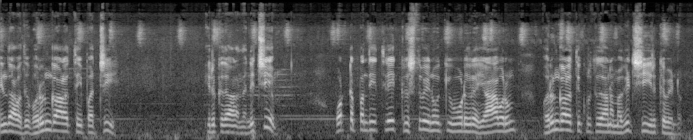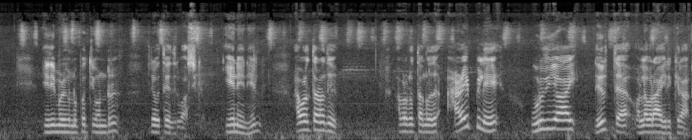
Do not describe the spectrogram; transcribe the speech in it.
ஐந்தாவது வருங்காலத்தை பற்றி இருக்குதா? அந்த நிச்சயம். ஓட்டப்பந்தயத்திலே கிறிஸ்துவை நோக்கி ஓடுகிற யாவரும் வருங்காலத்தை குறித்ததான மகிழ்ச்சி இருக்க வேண்டும். நீதிமொழிகள் முப்பத்தி ஒன்று இருபத்தைந்தில் வாசிக்கும். ஏனெனில் அவள் தனது அவர்கள் தங்களது அழைப்பிலே உறுதியாய் நிறுத்த வல்லவராய் இருக்கிறார்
